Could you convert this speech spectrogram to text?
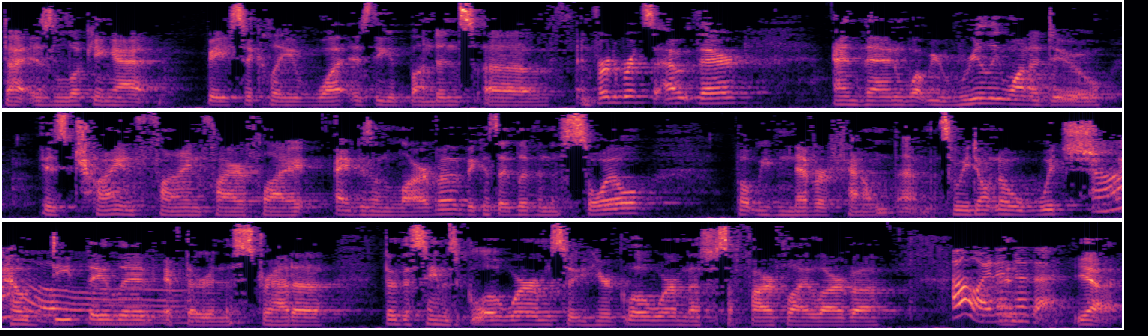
that is looking at basically what is the abundance of invertebrates out there. And then what we really want to do is try and find firefly eggs and larvae because they live in the soil, but we've never found them. So we don't know which how deep they live, if they're in the strata. They're the same as glowworms. So you hear glowworm, that's just a firefly larva. Oh, I didn't know that. Yeah,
